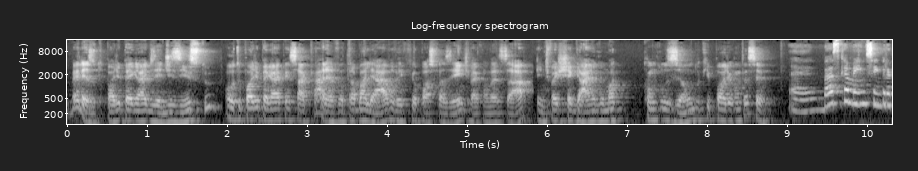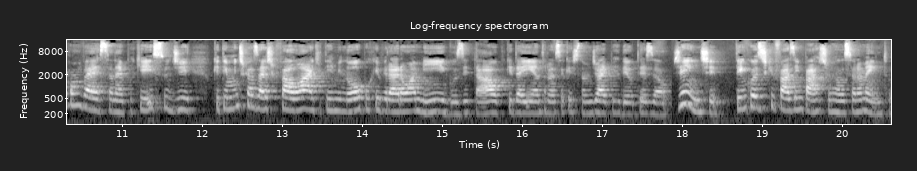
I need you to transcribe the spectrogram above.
Beleza, tu pode pegar e dizer desisto, ou tu pode pegar e pensar, cara, eu vou trabalhar, vou ver o que eu posso fazer, a gente vai conversar, a gente vai chegar em alguma conclusão do que pode acontecer. É, basicamente sempre a conversa, né? Porque isso de. Porque tem muitos casais que falam, ah, que terminou porque viraram amigos e tal, porque daí entra nessa questão de, ai, perdeu o tesão. Gente, tem coisas que fazem parte de um relacionamento.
